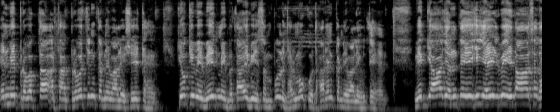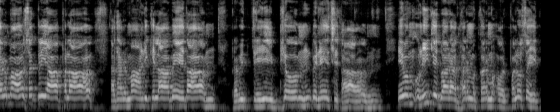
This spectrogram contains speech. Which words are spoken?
इनमें प्रवक्ता अर्थात प्रवचन करने वाले श्रेष्ठ हैं, क्योंकि वे वेद में बताए हुए संपूर्ण धर्मों को धारण करने वाले होते हैं। विज्ञाते ही वेदा सधर्मा सक्रिया फला अधर्मा निखिला वेदा प्रवृत्तिभ्यो विनिश्चिता। एवं उन्हीं के द्वारा धर्म, कर्म और फलों सहित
